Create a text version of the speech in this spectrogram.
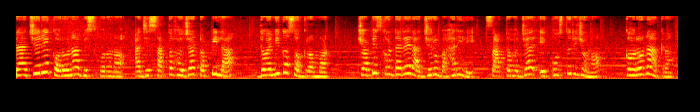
ରାଜ୍ୟରେ କରୋନା ବିସ୍ଫୋରଣ। ଆଜି ସାତ ହଜାର ଟପିଲା ଦୈନିକ ସଂକ୍ରମଣ। ଚବିଶ ଘଣ୍ଟାରେ ରାଜ୍ୟରୁ ବାହାରିଲେ ସାତ ହଜାର ଏକସ୍ତରୀ ଜଣ କରୋନା ଆକ୍ରାନ୍ତ।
